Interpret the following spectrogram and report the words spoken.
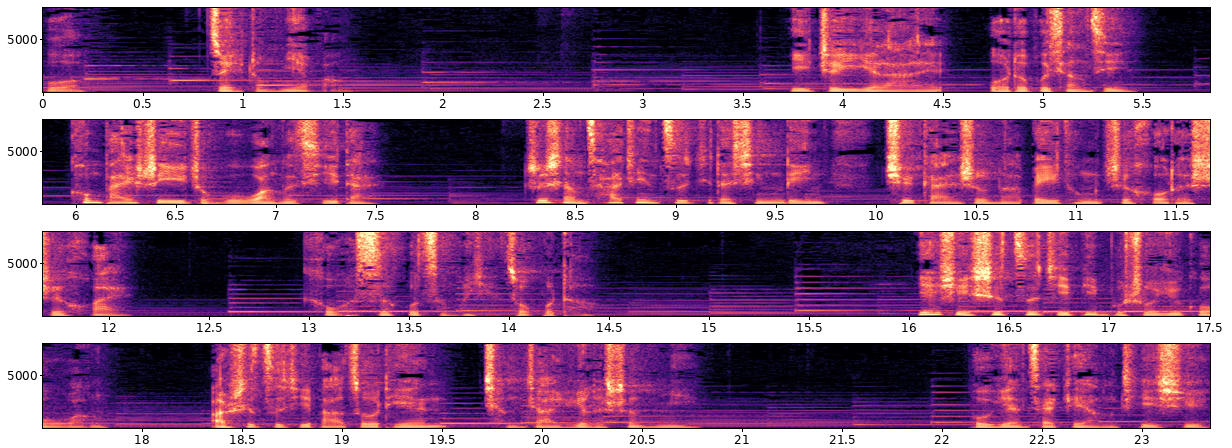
槁，最终灭亡。一直以来，我都不相信，空白是一种无望的期待，只想擦进自己的心灵，去感受那悲痛之后的释怀。可我似乎怎么也做不到。也许是自己并不属于过往，而是自己把昨天强加于了生命。不愿再这样继续，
